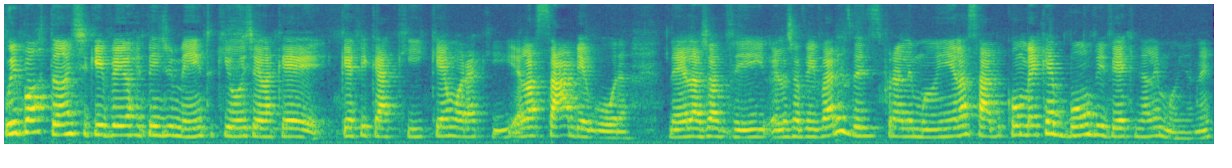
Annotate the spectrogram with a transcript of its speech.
O importante é que veio o arrependimento, que hoje ela quer, quer ficar aqui, quer morar aqui. Ela sabe agora né? Ela já veio, ela já veio várias vezes para a Alemanha e ela sabe como é que é bom viver aqui na Alemanha, né?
